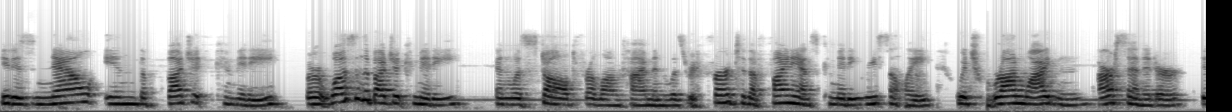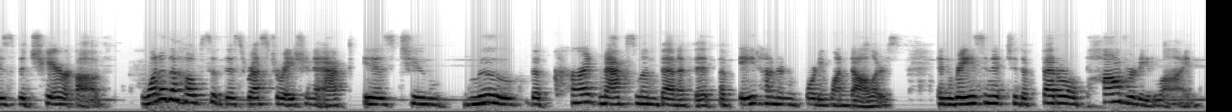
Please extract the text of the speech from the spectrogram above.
It is now in the Budget Committee, or it was in the Budget Committee and was stalled for a long time and was referred to the Finance Committee recently, which Ron Wyden, our senator, is the chair of. One of the hopes of this Restoration Act is to move the current maximum benefit of $841 and raising it to the federal poverty line,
